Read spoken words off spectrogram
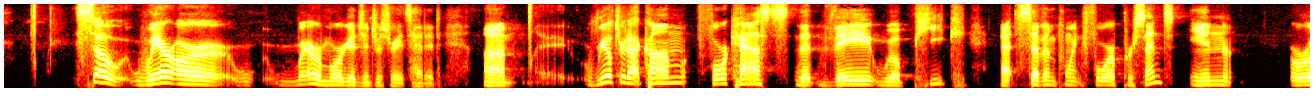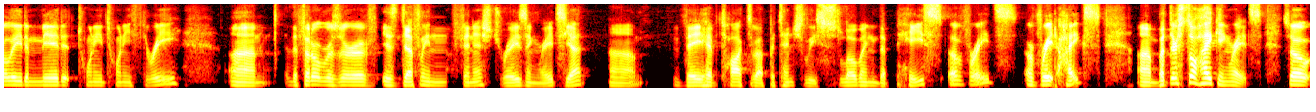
so where are where are mortgage interest rates headed Um, Realtor.com forecasts that they will peak at 7.4% in early to mid 2023. Um, the Federal Reserve is definitely not finished raising rates yet. Um, they have talked about potentially slowing the pace of rates of rate hikes, um, but they're still hiking rates. So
